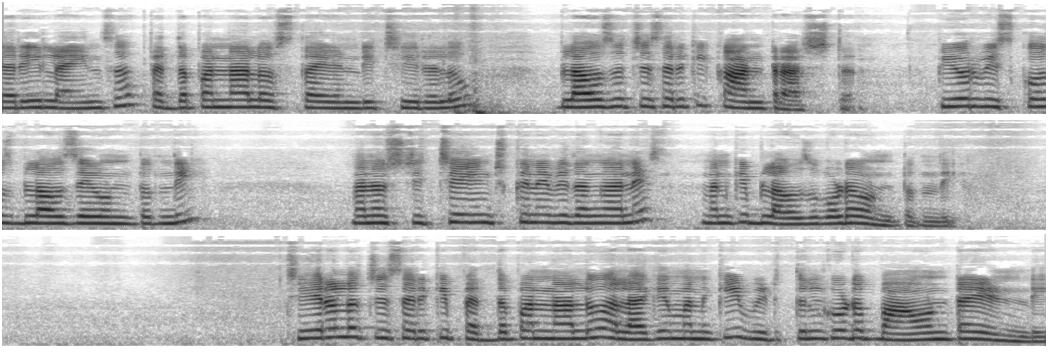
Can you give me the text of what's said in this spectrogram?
జరీ లైన్స్ పెద్ద పన్నాలు వస్తాయండి చీరలు. బ్లౌజ్ వచ్చేసరికి కాంట్రాస్ట్. ప్యూర్ విస్కోస్ బ్లౌజే ఉంటుంది. మనం స్టిచ్ చేయించుకునే విధంగానే మనకి బ్లౌజ్ కూడా ఉంటుంది. చీరలు వచ్చేసరికి పెద్ద పన్నాలు అలాగే మనకి విడుతులు కూడా బాగుంటాయండి.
